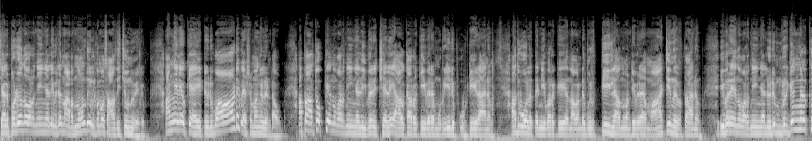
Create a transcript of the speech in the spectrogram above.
ചിലപ്പോഴും എന്ന് പറഞ്ഞു കഴിഞ്ഞാൽ ഇവർ നടന്നുകൊണ്ട് നിൽക്കുമ്പോൾ സാധിച്ചു എന്ന് വരും. അങ്ങനെയൊക്കെ ആയിട്ട് ഒരുപാട് വിഷമങ്ങൾ ഉണ്ടാകും അപ്പോൾ അതൊക്കെ എന്ന് പറഞ്ഞു കഴിഞ്ഞാൽ ഇവർ ചില ആൾക്കാരൊക്കെ ഇവരെ മുറിയിൽ പൂട്ടിയിടാനും അതുപോലെ തന്നെ ഇവർക്ക് എന്താ പറയുക വൃത്തിയില്ല എന്ന് പറഞ്ഞിട്ട് ഇവരെ മാറ്റി നിർത്താനും ഇവരെ എന്ന് പറഞ്ഞു കഴിഞ്ഞാൽ ഒരു മൃഗങ്ങൾക്ക്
